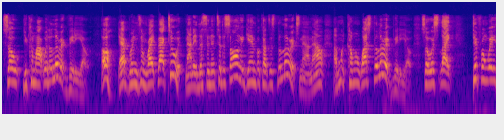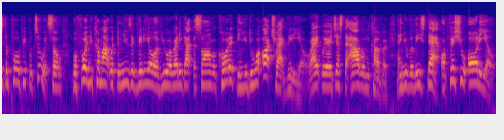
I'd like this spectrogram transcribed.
So you come out with a lyric video. Oh, that brings them right back to it. Now they listening to the song again because it's the lyrics now. Now I'm gonna come and watch the lyric video. So it's like different ways to pull people to it. So before you come out with the music video, if you already got the song recorded, then you do an art track video, right? Where it's just the album cover and you release that official audio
